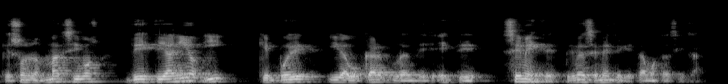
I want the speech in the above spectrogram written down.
que son los máximos de este año y que puede ir a buscar durante este semestre, primer semestre que estamos transitando.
